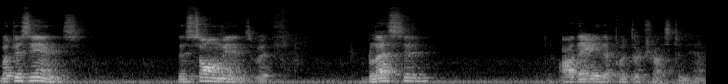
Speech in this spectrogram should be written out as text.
But this ends, this psalm ends with Blessed are they that put their trust in Him.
